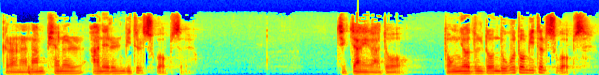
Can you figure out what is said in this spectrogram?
그러나 남편을, 아내를 믿을 수가 없어요. 직장에 가도 동료들도 누구도 믿을 수가 없어요.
